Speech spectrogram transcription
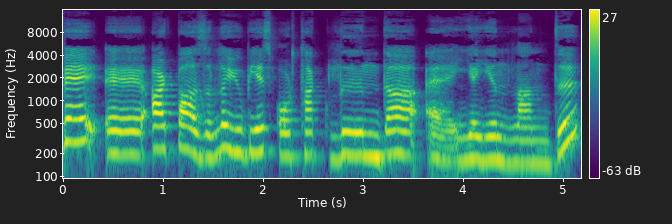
ve e, Art Basel'la UBS ortaklığında e, yayınlandı.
